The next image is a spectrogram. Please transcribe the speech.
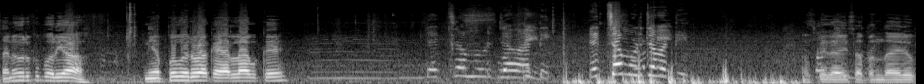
സനൂർക്ക് പോറിയാ? നീ എപ്പോ വരുവാ കേരളക്ക് ഓക്കെ ഗൈസ് അപ്പൊ എന്തായാലും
